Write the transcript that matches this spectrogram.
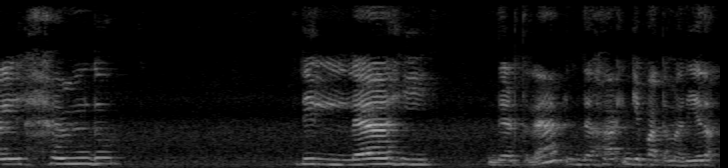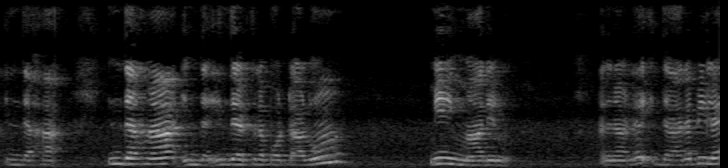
அல்ஹம்து லில்லாஹி இந்த இடத்துல இந்த ஹ இங்கே பார்த்த மாதிரியே தான். இந்த ஹ இந்த ஹ இந்த இந்த இடத்துல போட்டாலும் மீனிங் மாறிடும். அதனால் இந்த அரபியில்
